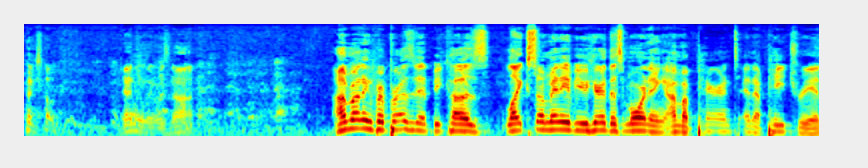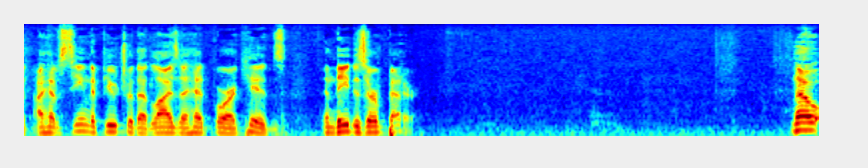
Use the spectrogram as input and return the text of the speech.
Genuinely was not. I'm running for president because, like so many of you here this morning, I'm a parent and a patriot. I have seen the future that lies ahead for our kids, and they deserve better. Now,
